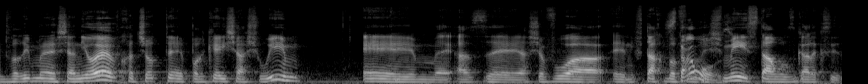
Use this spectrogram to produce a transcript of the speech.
בדברים אה, שאני אוהב, חדשות אה, פארקי שעשועים. אה, אז אה, השבוע אה, נפתח באופן Star Wars. רשמי, Star Wars Galaxy's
